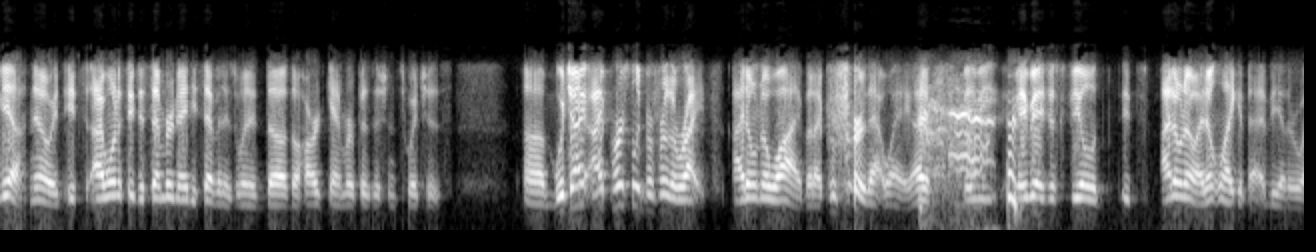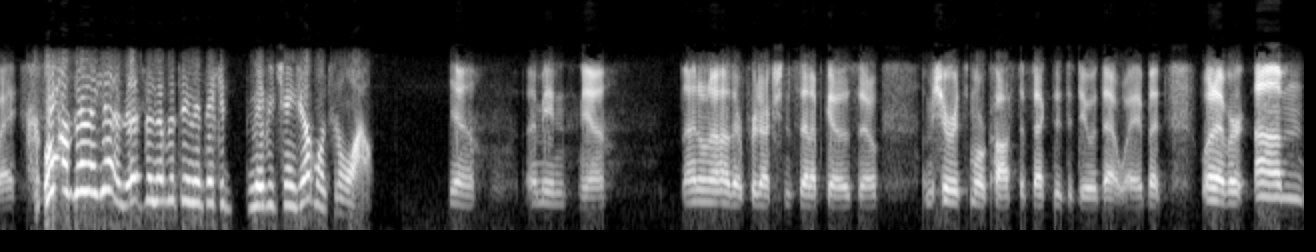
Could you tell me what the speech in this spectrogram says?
Yeah, no, it, it's. I want to say December '97 is when it, the the hard camera position switches. Um, which I, I personally prefer the rights. I don't know why, but I prefer that way. I, maybe maybe I just feel it's. I don't know. I don't like it that the other way. Well, then again, that's another thing that they could maybe change up once in a while. Yeah, I mean, yeah. I don't know how their production setup goes, so I'm sure it's more cost effective to do it that way. But whatever. Um,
